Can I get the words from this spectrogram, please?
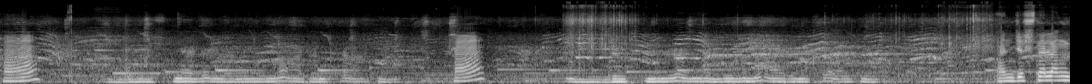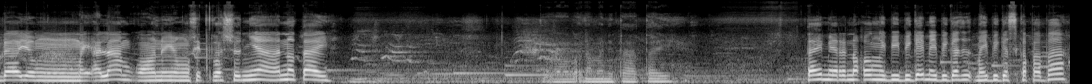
Ha? Ha? Diyos na lang ang Diyos na lang daw yung may alam kung ano yung sitwasyon niya. Ano, tay? Kawawa naman ni tatay. Tay, meron akong ibibigay. May bigas, may bigas ka pa ba?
